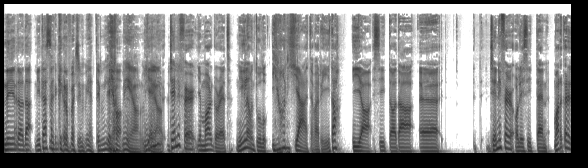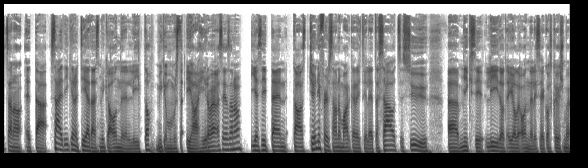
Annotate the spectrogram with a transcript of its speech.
niin, tota, niin tässä... Mäkin rupesin miettimään, mihin, Joo. mihin on, mihin on. Jennifer ja Margaret, niille on tullut ihan jäätävä riita. Ja sitten tota, äh, Jennifer oli sitten, Margaret sanoi, että sä et ikinä tietäisi, mikä on onnellinen liitto, mikä mun mielestä ihan hirveä asia sanoa. Ja sitten taas Jennifer sanoi Margaretille, että sä oot se syy, äh, miksi liitot ei ole onnellisia, koska jos, me,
